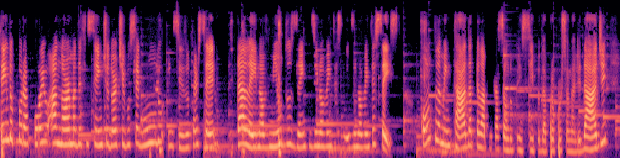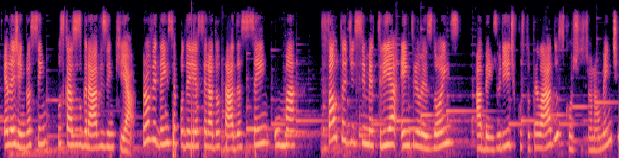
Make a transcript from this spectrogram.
tendo por apoio a norma deficiente do artigo 2 inciso 3 da Lei 9296 e 96, complementada pela aplicação do princípio da proporcionalidade, elegendo assim os casos graves em que a providência poderia ser adotada sem uma falta de simetria entre lesões a bens jurídicos tutelados constitucionalmente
